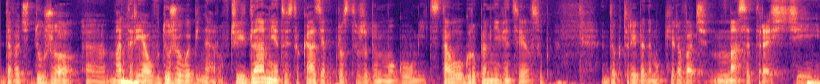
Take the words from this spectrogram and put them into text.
dawać dużo e, materiałów, dużo webinarów, czyli dla mnie to jest okazja po prostu, żebym mógł mieć stałą grupę mniej więcej osób, do której będę mógł kierować masę treści,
